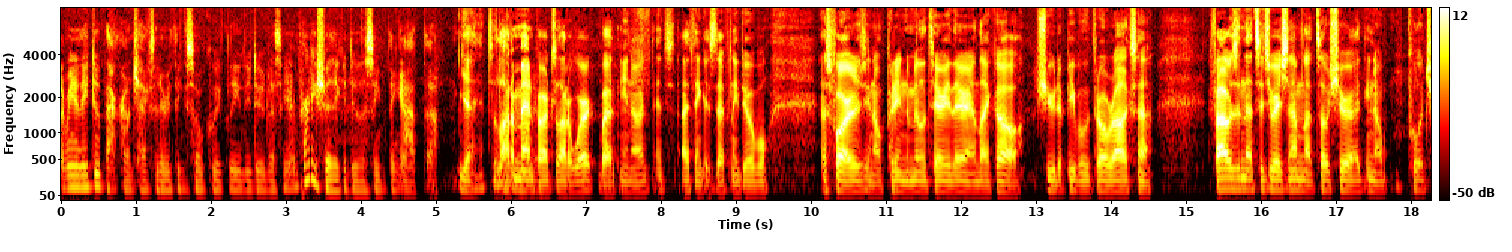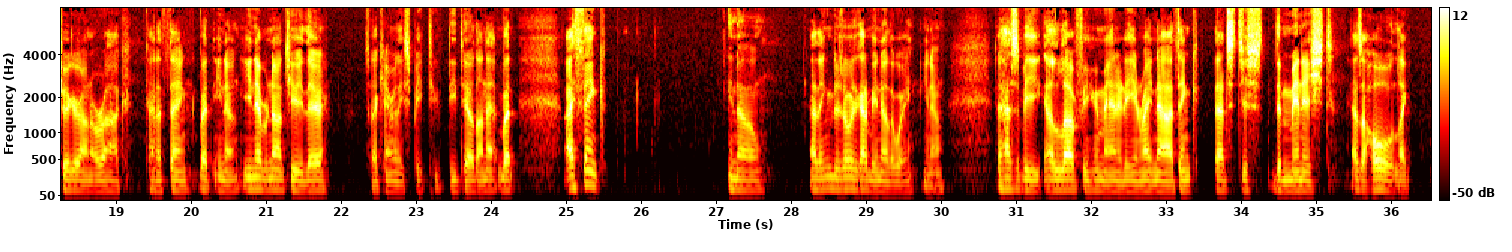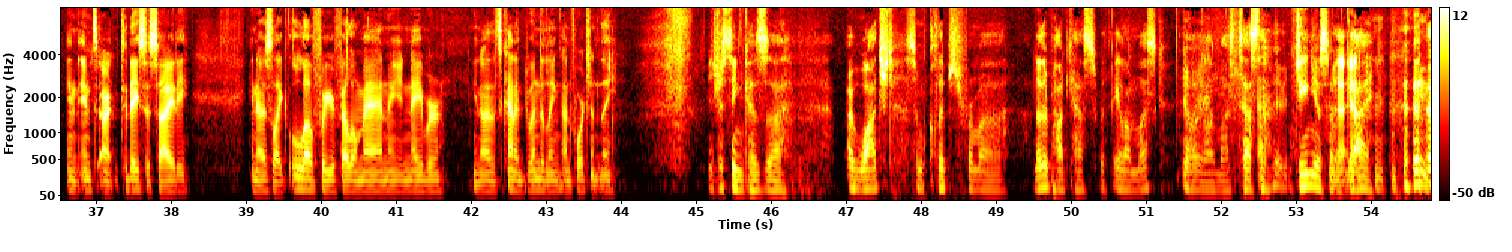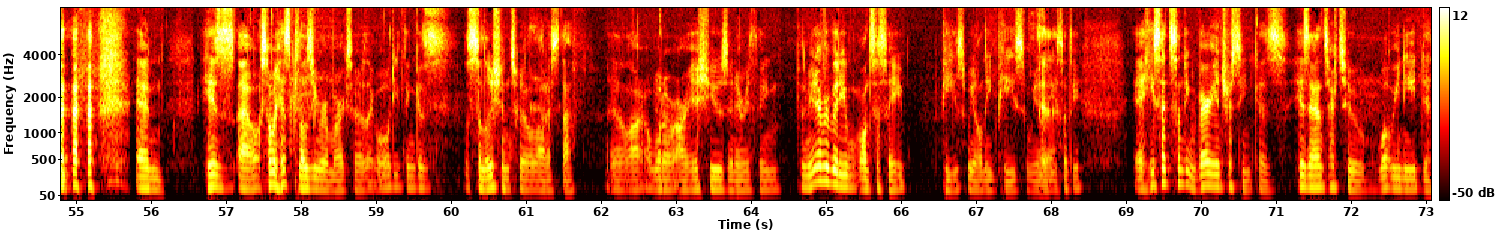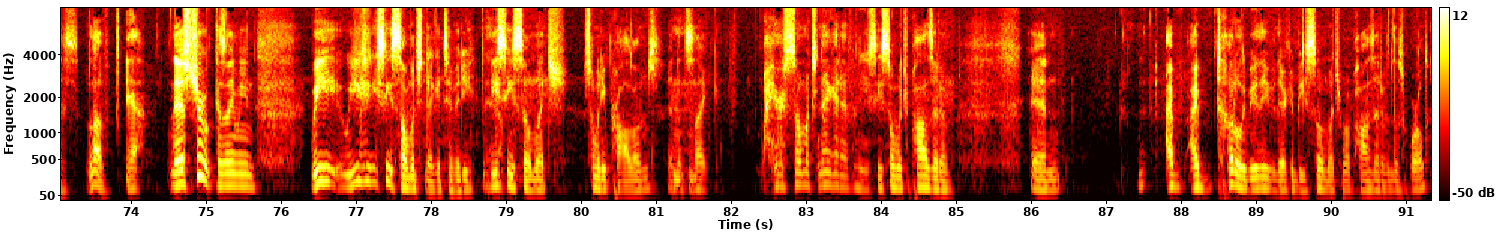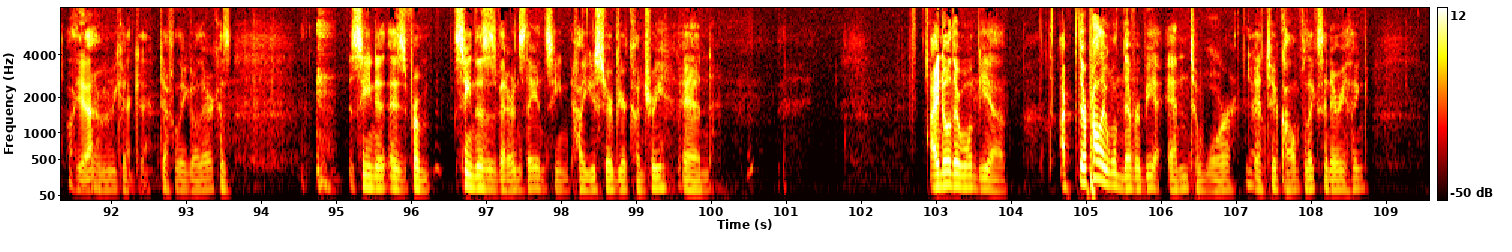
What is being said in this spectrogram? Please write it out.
I mean they do background checks and everything so quickly, and they do investigate. I'm pretty sure they could do the same thing at the. Yeah, it's a lot of manpower, it's a lot of work, but you know, it- it's I think it's definitely doable. As far as you know, putting the military there and like, oh, shoot at people who throw rocks. Huh? If I was in that situation, I'm not so sure I'd you know pull a trigger on a rock kind of thing. But you know, you never know until you're there, so I can't really speak too detailed on that. But I think, you know, I think there's always got to be another way. You know, there has to be a love for humanity, and right now, I think that's just diminished as a whole, like in in our, today's society. You know, it's like love for your fellow man and your neighbor. You know, it's kind of dwindling, unfortunately. Interesting because uh, I watched some clips from uh, another podcast with Elon Musk. You know, Elon Musk, Tesla, genius of a guy. and his uh, some of his closing remarks, I was like, well, what do you think is the solution to a lot of stuff? A lot, what are our issues and everything? Because I mean, everybody wants to say peace. We all need peace, and we all need something. And he said something very interesting because his answer to what we need is love. Yeah, That's true because I mean, we, we you see so much negativity. Yeah. You see so much, so many problems, and it's Mhm. like I hear so much negative, and you see so much positive, and I I totally believe there could be so much more positive in this world. oh yeah. I mean, we could Okay. definitely go there because seeing it as from seeing this as Veterans Day and seeing how you served your country, and I know there won't be a, I, there probably will never be an end to war Yeah. and to conflicts and everything,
